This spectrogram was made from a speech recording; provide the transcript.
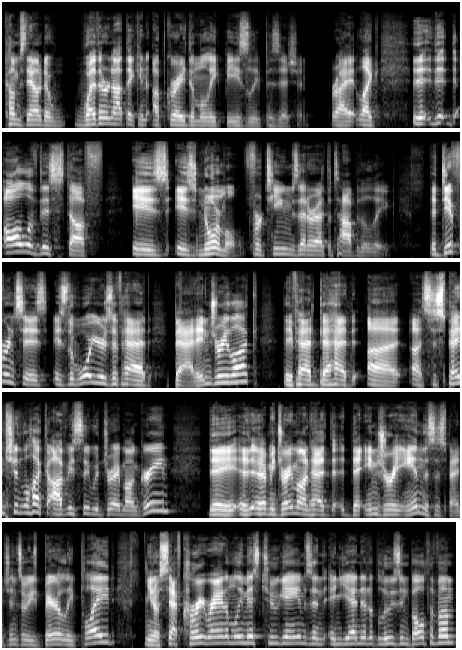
comes down to whether or not they can upgrade the Malik Beasley position. Right? Like th- th- all of this stuff is is normal for teams that are at the top of the league. The difference is, is the Warriors have had bad injury luck. They've had bad uh, uh, suspension luck, obviously with Draymond Green. They, I mean, Draymond had the injury and the suspension, so he's barely played. You know, Steph Curry randomly missed two games, and, and you ended up losing both of them.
